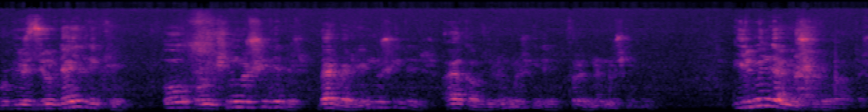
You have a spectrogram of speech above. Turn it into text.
Bu bir zül değildi ki. O, o işin mürşididir. Berberliğin mürşididir. Ayakkabıcılığın mürşididir. Fırının mürşididir. İlmin de mürşidi vardır.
